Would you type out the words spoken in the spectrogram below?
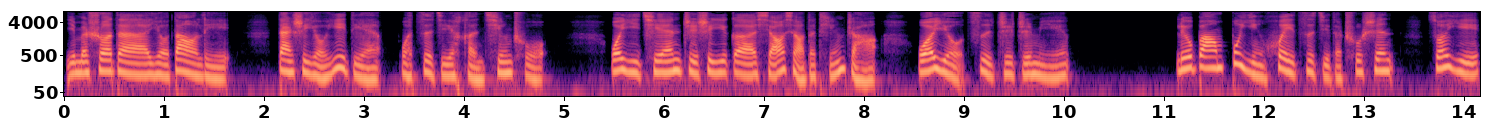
你们说的有道理，但是有一点我自己很清楚。”我以前只是一个小小的亭长，我有自知之明。刘邦不隐晦自己的出身，所以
